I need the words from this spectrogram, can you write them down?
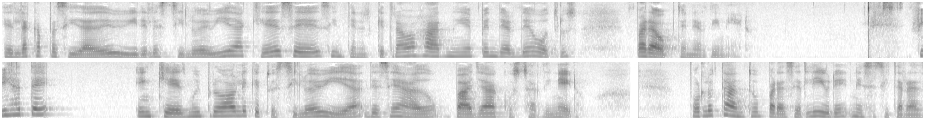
Es la capacidad de vivir el estilo de vida que desees sin tener que trabajar ni depender de otros para obtener dinero. Fíjate en que es muy probable que tu estilo de vida deseado vaya a costar dinero. Por lo tanto, para ser libre necesitarás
